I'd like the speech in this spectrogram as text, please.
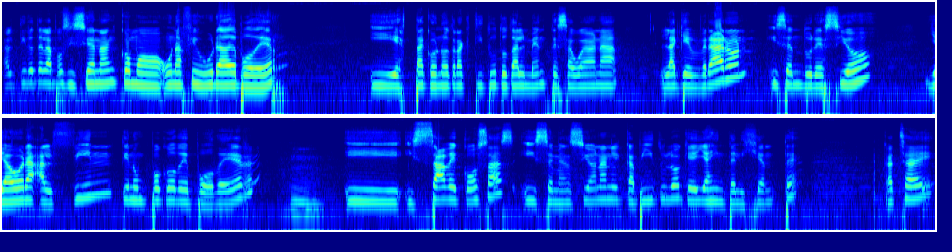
al tiro te la posicionan como una figura de poder. Y está con otra actitud totalmente. Esa weona la quebraron y se endureció. Y ahora al fin tiene un poco de poder. Mm. y, y sabe cosas y se menciona en el capítulo que ella es inteligente. ¿Cachai?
